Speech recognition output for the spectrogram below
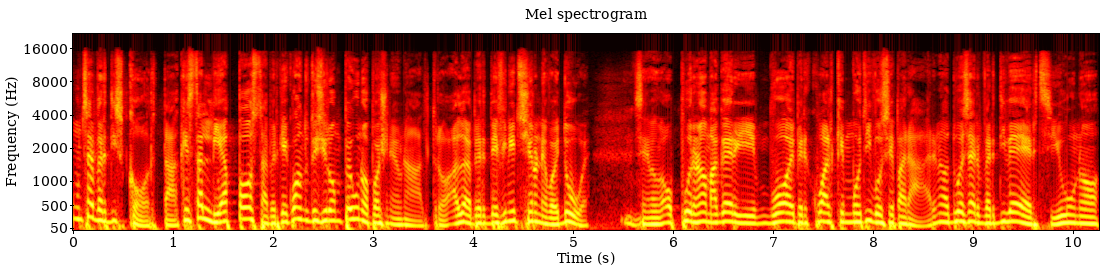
un server di scorta che sta lì apposta perché quando ti si rompe uno poi ce n'è un altro. Allora, per definizione ne vuoi due. Mm-hmm. Se, oppure no, magari vuoi per qualche motivo separare, no? due server diversi, uno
